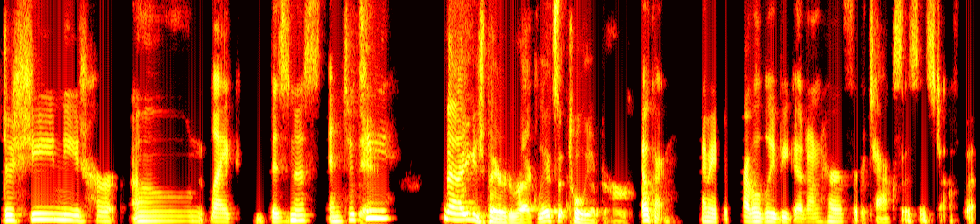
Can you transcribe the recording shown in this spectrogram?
does she need her own like business entity? No, you can just pay her directly. It's totally up to her. Okay. I mean, it'd probably be good on her for taxes and stuff, but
